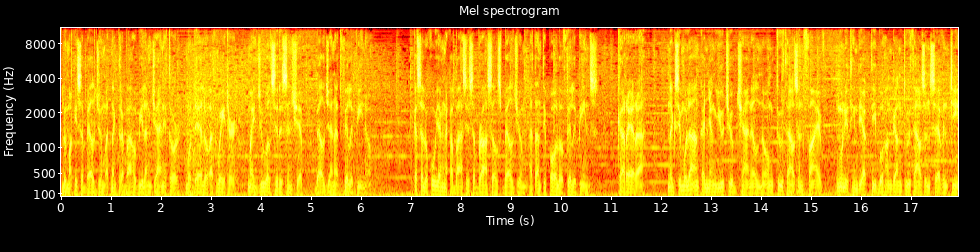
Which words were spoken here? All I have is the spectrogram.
Lumaki sa Belgium at nagtrabaho bilang janitor, modelo at waiter. May dual citizenship, Belgian at Filipino. Kasalukuyang nakabase sa Brussels, Belgium at Antipolo, Philippines. Karera. Nagsimula ang kanyang YouTube channel noong 2005 ngunit hindi aktibo hanggang 2017.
